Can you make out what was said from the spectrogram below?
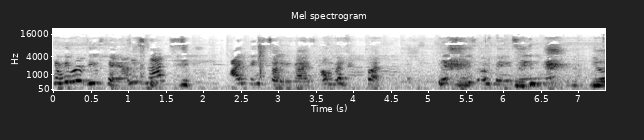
Can we review fans next? I think so, you guys. Oh my god. This is amazing. You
